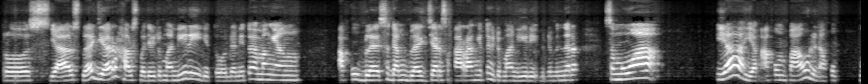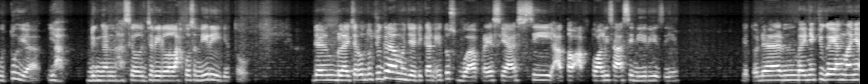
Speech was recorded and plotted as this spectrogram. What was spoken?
Terus ya harus belajar, harus belajar hidup mandiri gitu. Dan itu emang yang aku bela sedang belajar sekarang itu hidup mandiri. Bener-bener semua ya yang aku mau dan aku butuh ya ya dengan hasil jerih lelahku sendiri gitu dan belajar untuk juga menjadikan itu sebuah apresiasi atau aktualisasi diri sih. Gitu. Dan banyak juga yang nanya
